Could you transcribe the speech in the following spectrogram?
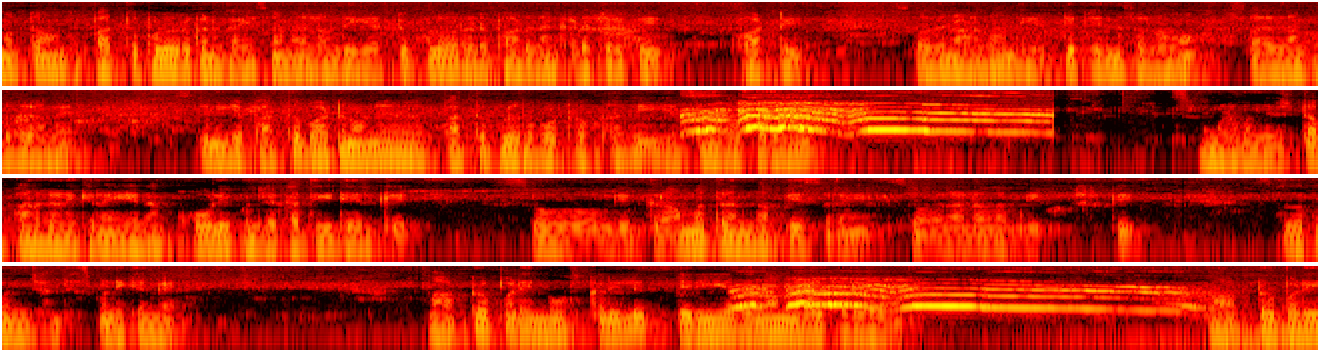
மொத்தம் வந்து பத்து புழு இருக்கணும் கைஸ் ஆனால் அதில் வந்து எட்டு புழுவரோட பாட்டு தான் கிடச்சிருக்கு பாட்டு. ஸோ அதனால தான் அந்த எட்டு பேர்னு சொல்லுவோம். ஸோ அதுதான் கொடுத்துருக்காங்க. ஸோ நீங்கள் பத்து பாட்டுனோடனே பத்து புழுவரை போட்டுறக்கூடாது. எட்டு தான் போடணும். ஸோ உங்களை கொஞ்சம் டிஸ்டர்பாக இருக்க நினைக்கிறேன். ஏன்னா கோழி கொஞ்சம் கற்றுக்கிட்டே இருக்குது ஸோ இங்கே கிராமத்துலேருந்து தான் பேசுகிறேன் ஸோ அதனால தான் அப்படி கொஞ்சம் இருக்குது அதை கொஞ்சம் அட்ஜஸ்ட் பண்ணிக்கோங்க. ஆற்றுப்படை நூல்களில் பெரியதுனா மலைப்படுகிறோம். ஆற்றுப்படை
